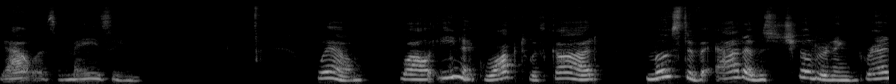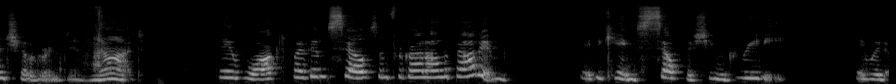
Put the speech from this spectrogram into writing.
That was amazing. Well, while Enoch walked with God, most of Adam's children and grandchildren did not. They walked by themselves and forgot all about him. They became selfish and greedy. They would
